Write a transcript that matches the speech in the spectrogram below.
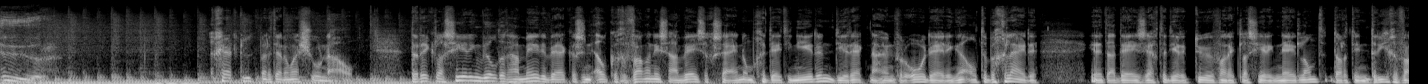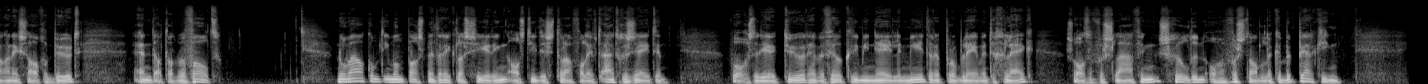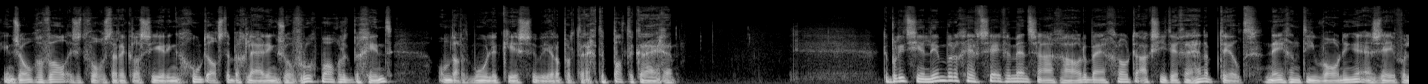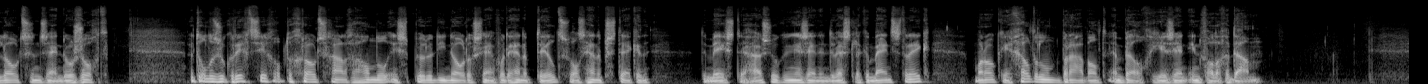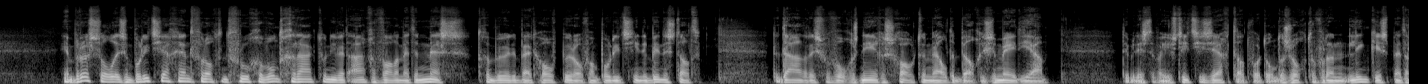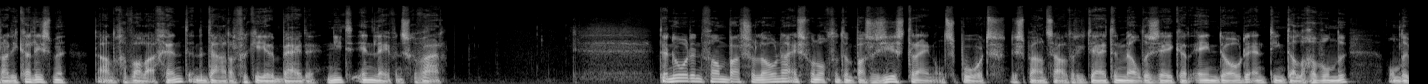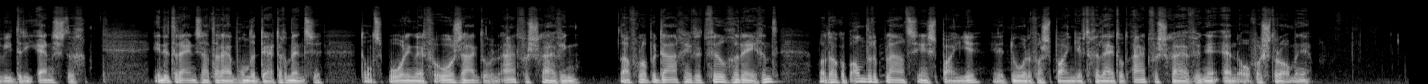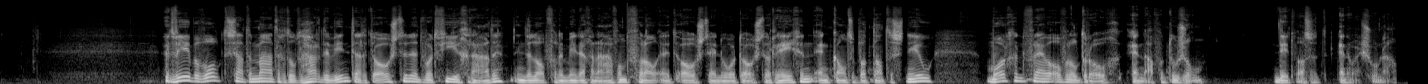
uur. Gert Kluk met het NOS Journaal. De reclassering wil dat haar medewerkers in elke gevangenis aanwezig zijn... om gedetineerden direct na hun veroordelingen al te begeleiden. In het AD zegt de directeur van Reclassering Nederland... dat het in drie gevangenissen al gebeurt en dat dat bevalt. Normaal komt iemand pas met reclassering als die de straf al heeft uitgezeten. Volgens de directeur hebben veel criminelen meerdere problemen tegelijk... zoals een verslaving, schulden of een verstandelijke beperking. In zo'n geval is het volgens de reclassering goed als de begeleiding zo vroeg mogelijk begint... omdat het moeilijk is ze weer op het rechte pad te krijgen. De politie in Limburg heeft zeven mensen aangehouden... bij een grote actie tegen hennepteelt. 19 woningen en zeven loodsen zijn doorzocht. Het onderzoek richt zich op de grootschalige handel in spullen... die nodig zijn voor de hennepteelt, zoals hennepstekken. De meeste huiszoekingen zijn in de westelijke mijnstreek... maar ook in Gelderland, Brabant en België zijn invallen gedaan. In Brussel is een politieagent vanochtend vroeg gewond geraakt... toen hij werd aangevallen met een mes. Het gebeurde bij het hoofdbureau van politie in de binnenstad. De dader is vervolgens neergeschoten, melden Belgische media. De minister van Justitie zegt dat wordt onderzocht of er een link is met radicalisme. De aangevallen agent en de dader verkeren beide niet in levensgevaar. Ten noorden van Barcelona is vanochtend een passagierstrein ontspoord. De Spaanse autoriteiten melden zeker één dode en tientallen gewonden, onder wie drie ernstig. In de trein zaten ruim 130 mensen. De ontsporing werd veroorzaakt door een aardverschuiving. De afgelopen dagen heeft het veel geregend... wat ook op andere plaatsen in Spanje, in het noorden van Spanje... heeft geleid tot aardverschuivingen en overstromingen. Het weer bewolkt staat een matige tot harde wind uit het oosten. Het wordt 4 graden. In de loop van de middag en avond vooral in het oosten en noordoosten regen... en kans op wat natte sneeuw. Morgen vrijwel overal droog en af en toe zon. Dit was het NOS Journaal.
